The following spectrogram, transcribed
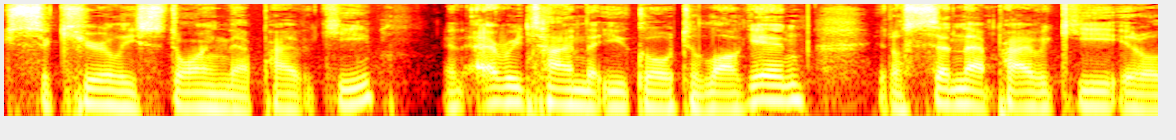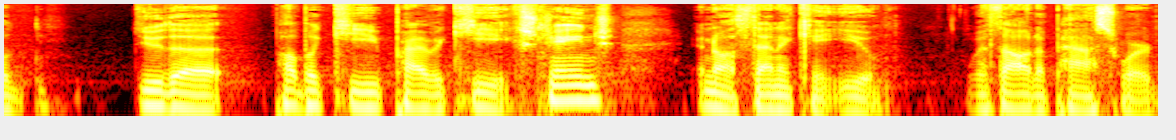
securely storing that private key. And every time that you go to log in, it'll send that private key. It'll do the public key, private key exchange and authenticate you without a password.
